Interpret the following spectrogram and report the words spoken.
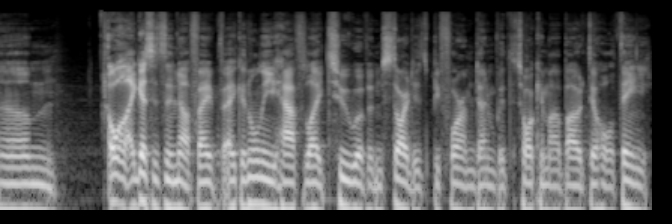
Um, oh, I guess it's enough. I I can only have like two of them started before I'm done with talking about the whole thing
